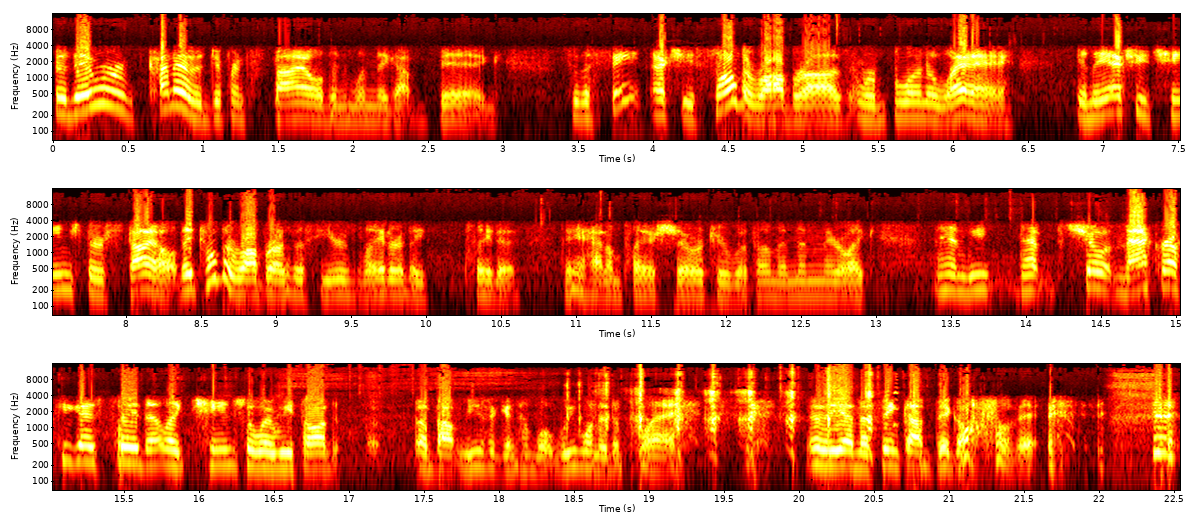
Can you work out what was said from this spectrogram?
so they were kind of a different style than when they got big. So the Faint actually saw the Rah Bras and were blown away, and they actually changed their style. They told the Rah Bras this years later. They played a, they had them play a show or two with them, and then they were like, "Man, we that show at MacRock you guys played that like changed the way we thought about music and what we wanted to play." and yeah, the Faint got big off of it.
